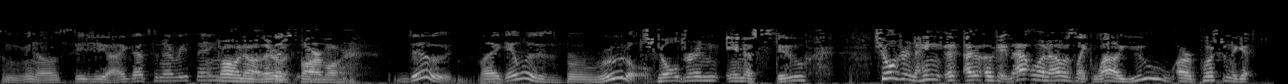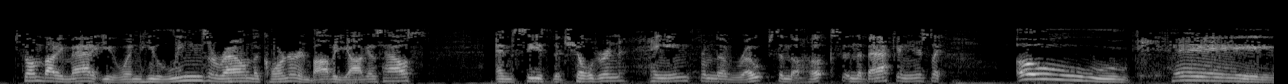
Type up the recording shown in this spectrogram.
some, you know, CGI guts and everything. Oh no, there was far more. Dude, like it was brutal. Children in a stew. Children hang. I, I- okay, that one I was like, wow, you are pushing to get somebody mad at you when he leans around the corner in Baba Yaga's house and sees the children hanging from the ropes and the hooks in the back, and you're just like, okay,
